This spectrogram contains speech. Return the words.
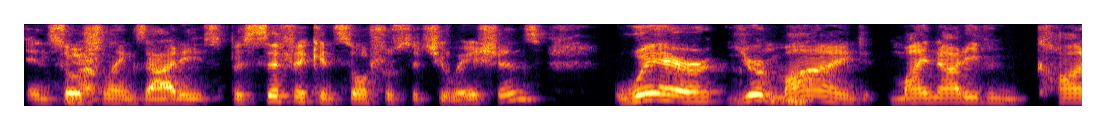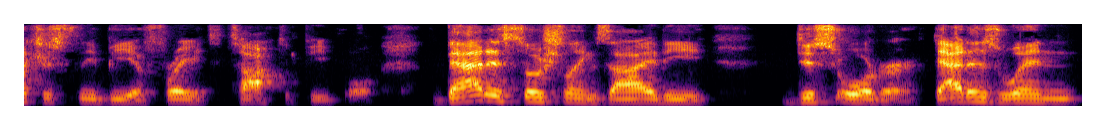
in social anxiety specific in social situations where your mm-hmm. mind might not even consciously be afraid to talk to people that is social anxiety disorder that is when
